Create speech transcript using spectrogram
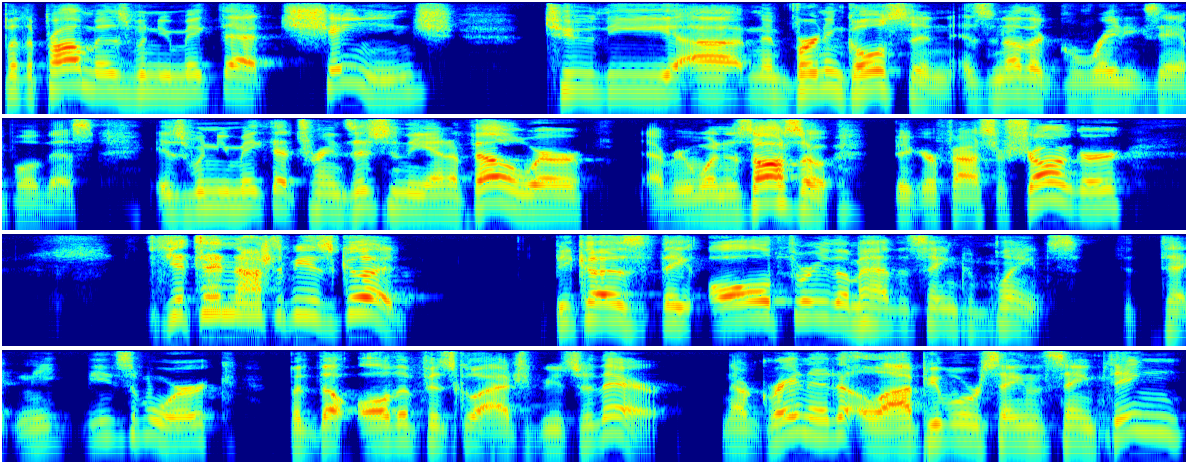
But the problem is when you make that change to the uh, Vernon Gholston is another great example of this. Is when you make that transition in the NFL where everyone is also bigger, faster, stronger, you tend not to be as good because they all three of them had the same complaints. The technique needs some work, but the, all the physical attributes are there. Now, granted, a lot of people were saying the same thing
